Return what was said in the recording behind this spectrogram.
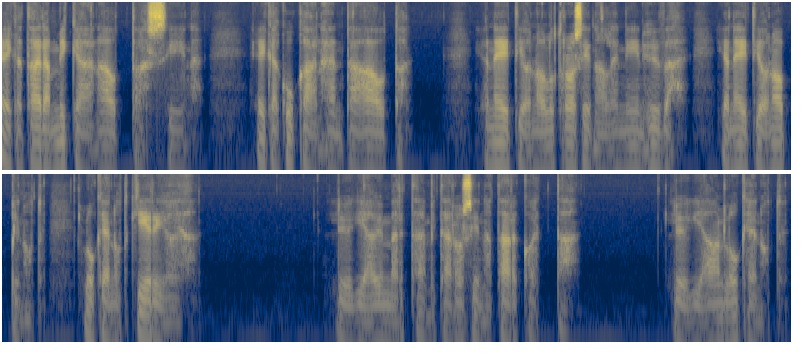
eikä taida mikään auttaa siinä, eikä kukaan häntä auta. Ja neiti on ollut Rosinalle niin hyvä, ja neiti on oppinut, lukenut kirjoja. Lyygia ymmärtää, mitä Rosina tarkoittaa. Lyygia on lukenut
